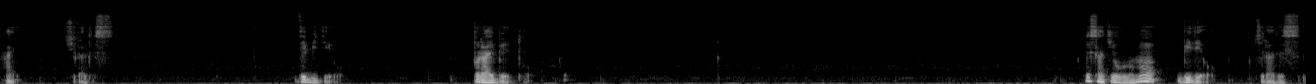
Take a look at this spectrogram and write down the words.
はい。こちらです。で、ビデオ。プライベート。で、先ほどのビデオ。こちらです。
